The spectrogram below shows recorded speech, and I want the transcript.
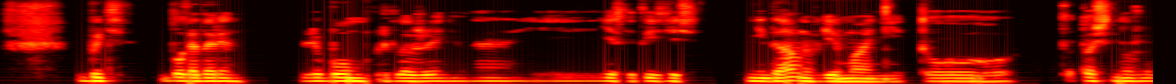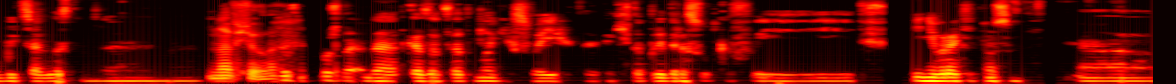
быть благодарен любому предложению. Да? И если ты здесь недавно в Германии, то, то точно нужно быть согласным да, на все. Нужно, да, отказаться от многих своих каких-то предрассудков и, и не вратить носом. А,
